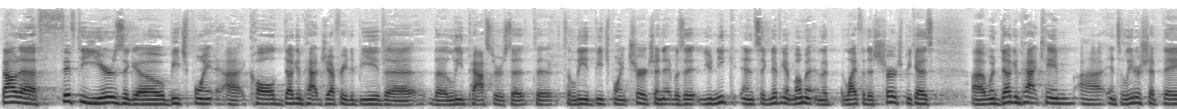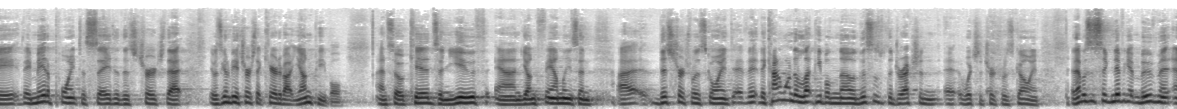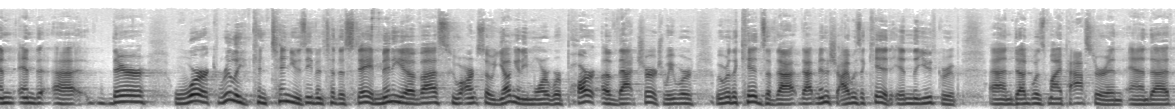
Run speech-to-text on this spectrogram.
About uh, 50 years ago, Beach Point uh, called Doug and Pat Jeffrey to be the, the lead pastors to, to, to, lead Beach Point Church. And it was a unique and significant moment in the life of this church because uh, when Doug and Pat came uh, into leadership, they, they made a point to say to this church that it was going to be a church that cared about young people. And so, kids and youth and young families, and uh, this church was going, to, they, they kind of wanted to let people know this is the direction at which the church was going. And that was a significant movement, and, and uh, their work really continues even to this day. Many of us who aren't so young anymore were part of that church. We were, we were the kids of that, that ministry. I was a kid in the youth group, and Doug was my pastor. And, and uh,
